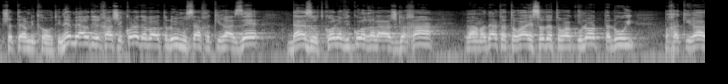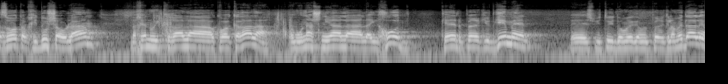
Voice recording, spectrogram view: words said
פשטי המקראות. הנה ביארתי לך שכל הדבר תלוי במושא החקירה הזה דע זאת, כל הוויכוח על ההשגחה והעמדת התורה, יסוד התורה כולו, תלוי בחקירה הזאת על חידוש העולם, לכן הוא יקרא לה, הוא כבר קרא לה, אמונה שנייה לאיחוד, כן, בפרק י"ג, יש ביטוי דומה גם בפרק ל"א,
